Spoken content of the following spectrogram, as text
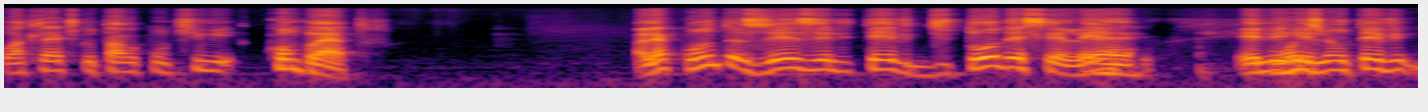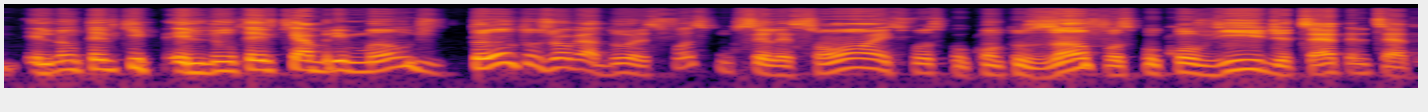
o Atlético estava com o time completo. Olha quantas vezes ele teve de todo esse elenco. Ele, Muito... ele, não teve, ele, não teve que, ele não teve que abrir mão de tantos jogadores, fosse por seleções, fosse por contusão, fosse por Covid, etc, etc.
